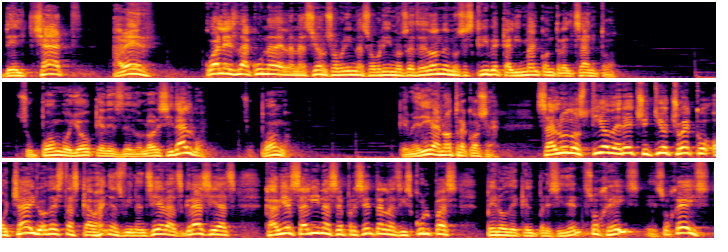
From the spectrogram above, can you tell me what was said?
del chat. A ver, ¿cuál es la cuna de la nación, sobrinas, sobrinos? ¿Desde dónde nos escribe Calimán contra el Santo? Supongo yo que desde Dolores Hidalgo, supongo. Que me digan otra cosa. Saludos, tío derecho y tío chueco o de estas cabañas financieras. Gracias. Javier Salinas se presentan las disculpas, pero de que el presidente es ojéis, es ojéis.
